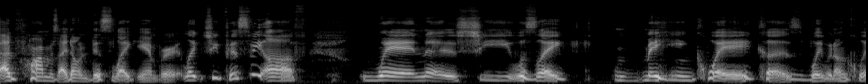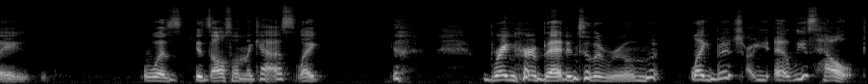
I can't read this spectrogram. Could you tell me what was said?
I promise I don't dislike Amber. Like she pissed me off when she was like making Quay because blame it on Quay was it's also on the cast. Like bring her bed into the room. Like bitch, you at least help?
